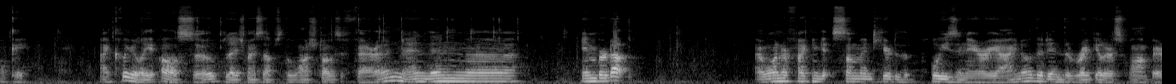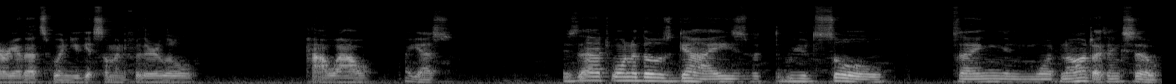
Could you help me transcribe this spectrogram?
Okay. I clearly also pledged myself to the Watchdogs of Farron, and then, uh, embered up. I wonder if I can get summoned here to the poison area. I know that in the regular swamp area, that's when you get summoned for their little powwow, I guess. Is that one of those guys with the weird soul thing and whatnot? I think so.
